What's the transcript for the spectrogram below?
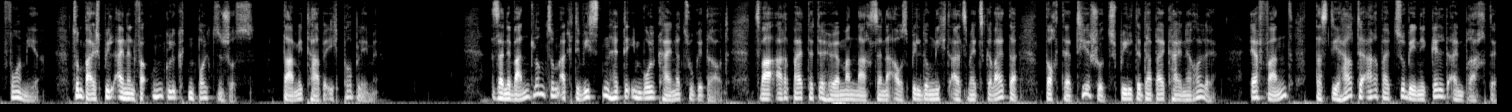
vor mir. Zum Beispiel einen verunglückten Bolzenschuss. Damit habe ich Probleme. Seine Wandlung zum Aktivisten hätte ihm wohl keiner zugetraut. Zwar arbeitete Hörmann nach seiner Ausbildung nicht als Metzger weiter, doch der Tierschutz spielte dabei keine Rolle. Er fand, dass die harte Arbeit zu wenig Geld einbrachte.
